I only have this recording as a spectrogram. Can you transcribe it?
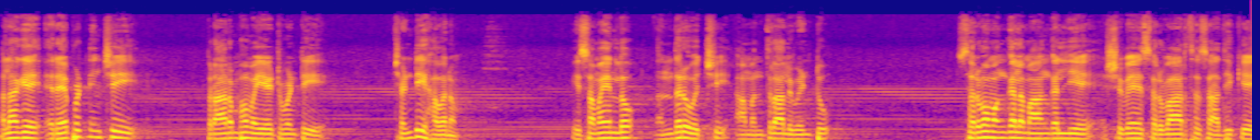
అలాగే రేపటి నుంచి ప్రారంభమయ్యేటువంటి చండీ హవనం. ఈ సమయంలో అందరూ వచ్చి ఆ మంత్రాలు వింటూ సర్వమంగళ మాంగళ్యే శివే సర్వార్థ సాధికే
